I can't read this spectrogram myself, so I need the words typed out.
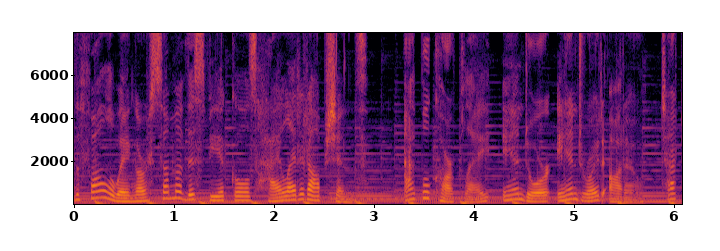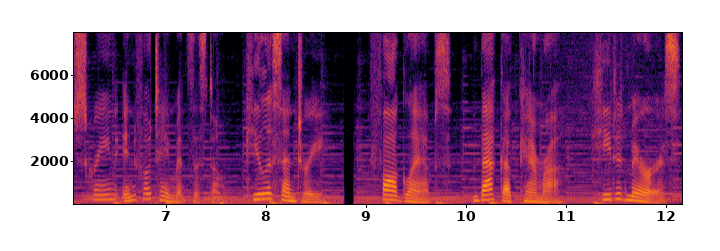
The following are some of this vehicle's highlighted options. Apple CarPlay and or Android Auto, touchscreen infotainment system, keyless entry, fog lamps, backup camera, heated mirrors,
